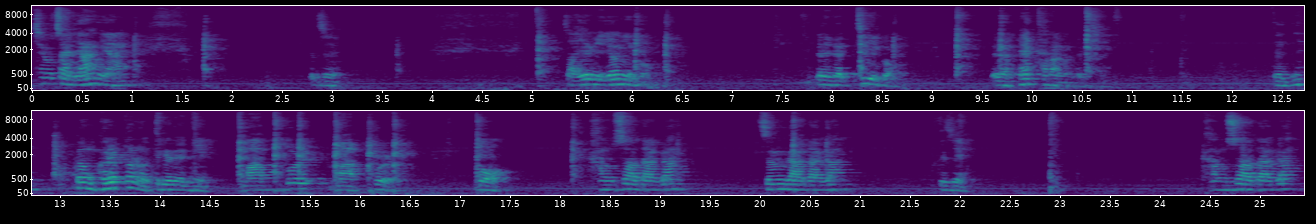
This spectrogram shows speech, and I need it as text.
최고차 양이야. 그치? 자, 여기 0이고, 여기가 D이고, 여기가 베타라는 거지. 됐니? 그럼 그래프는 어떻게 됐니? 맞불, 맞불. 뭐, 감소하다가, 증가하다가, 그지? 감소하다가,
